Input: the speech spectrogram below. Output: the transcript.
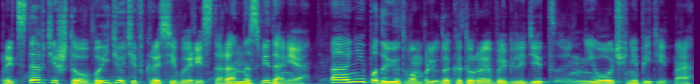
представьте, что вы идете в красивый ресторан на свидание, а они подают вам блюдо, которое выглядит не очень аппетитно.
